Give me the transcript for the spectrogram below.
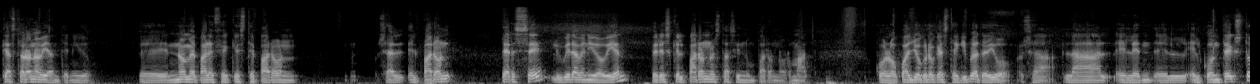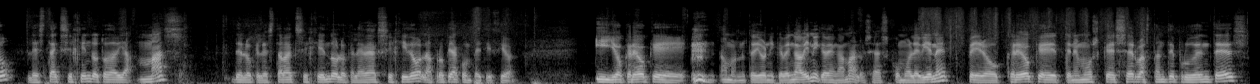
que hasta ahora no habían tenido. Eh, no me parece que este parón. O sea, el, parón per se le hubiera venido bien, pero es que el parón no está siendo un parón normal. Con lo cual yo creo que este equipo, ya te digo, o sea, el, el contexto le está exigiendo todavía más de lo que le estaba exigiendo, lo que le había exigido la propia competición. Y yo creo que, vamos, no te digo ni que venga bien ni que venga mal, o sea, es como le viene, pero creo que tenemos que ser bastante prudentes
